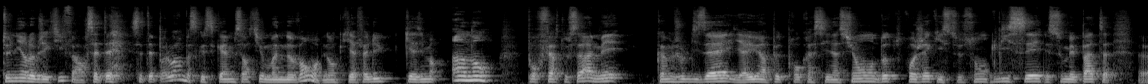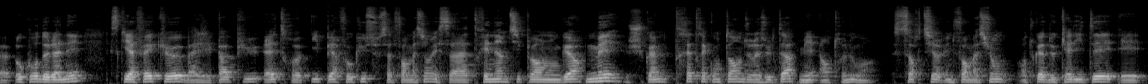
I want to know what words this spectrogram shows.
tenir l'objectif. Alors c'était, c'était pas loin parce que c'est quand même sorti au mois de novembre, donc il a fallu quasiment un an pour faire tout ça, mais comme je vous le disais, il y a eu un peu de procrastination, d'autres projets qui se sont glissés sous mes pattes euh, au cours de l'année, ce qui a fait que bah, j'ai pas pu être hyper focus sur cette formation et ça a traîné un petit peu en longueur. Mais je suis quand même très très content du résultat. Mais entre nous, hein, sortir une formation, en tout cas de qualité et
